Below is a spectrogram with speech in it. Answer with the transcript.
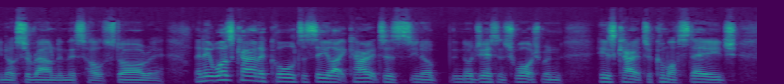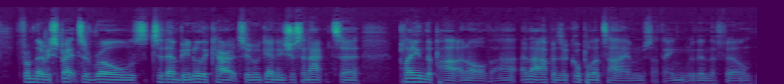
you know, surrounding this whole story. And it was kind of cool to see like characters, you know, you know, Jason Schwartzman, his character come off stage from their respective roles to then be another character who again is just an actor playing the part and all that, and that happens a couple of times, I think, within the film.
